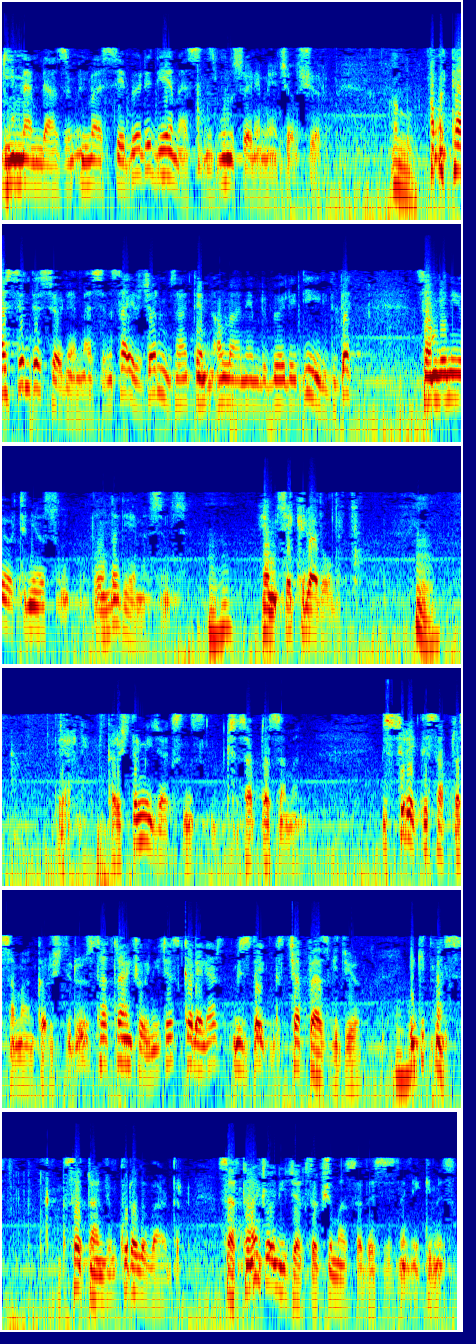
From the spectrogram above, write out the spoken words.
giymem lazım. Üniversiteye böyle diyemezsiniz. Bunu söylemeye çalışıyorum. Anladım. Ama tersini de söyleyemezsiniz. Hayır canım zaten Allah'ın emri böyle değildi de sen de niye örtünüyorsun? Onu da diyemezsiniz. Hem seküler olup. Hı. Yani karıştırmayacaksınız sapla saman. Biz sürekli sapla saman karıştırıyoruz. Satranç oynayacağız. Kaleler bizde çapraz gidiyor. E gitmez. Satrancın kuralı vardır. Satranç oynayacaksak şu masada sizden ikimiz.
